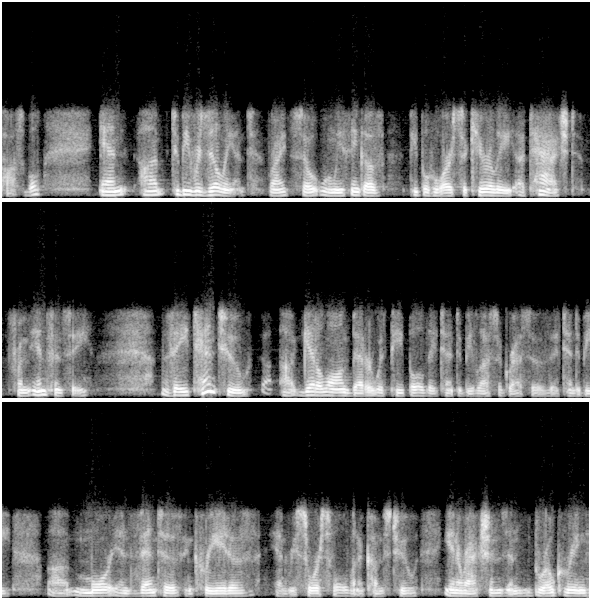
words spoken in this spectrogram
possible and um, to be resilient, right? So when we think of people who are securely attached from infancy, they tend to uh, get along better with people. They tend to be less aggressive. They tend to be uh, more inventive and creative and resourceful when it comes to interactions and brokering,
